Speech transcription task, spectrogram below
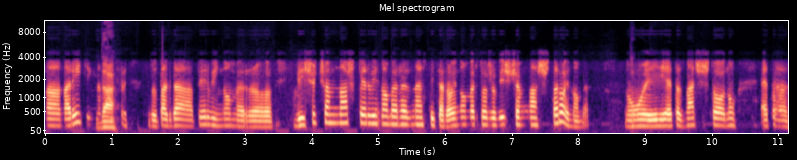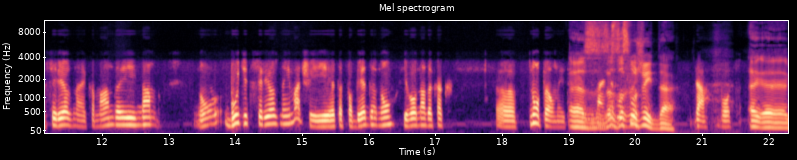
на, на рейтинг, на да. цифры, то тогда первый номер э, выше, чем наш первый номер Эрнест, и второй номер тоже выше, чем наш второй номер. Ну, и это значит, что ну, это серьезная команда, и нам ну, будет серьезный матч, и эта победа, ну, его надо как э, ну, полный. Э, заслужить, да. Да, вот. Э, э,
